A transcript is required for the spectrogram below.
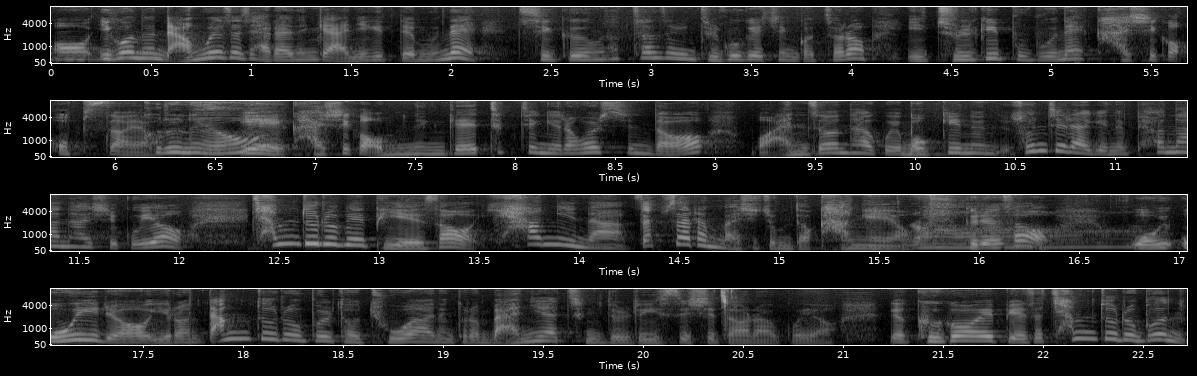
어, 이거는 나무에서 자라는 게 아니기 때문에 지금 석찬 선생님 들고 계신 것처럼 이 줄기 부분에 가시가 없어요. 그러네요. 예, 가시가 없는 게 특징이라 훨씬 더 뭐 안전하고 먹기는 손질하기는 편안하시고요. 참두릅에 비해서 그래서 향이나 쌉쌀한 맛이 좀 더 강해요. 그래서 오- 오히려 이런 땅두릅을 더 좋아하는 그런 마니아층들도 있으시더라고요. 그러니까 그거에 비해서 참두릅은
